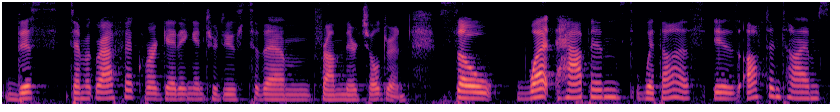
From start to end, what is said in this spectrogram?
this demographic, we're getting introduced to them from their children. So what happens with us is oftentimes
